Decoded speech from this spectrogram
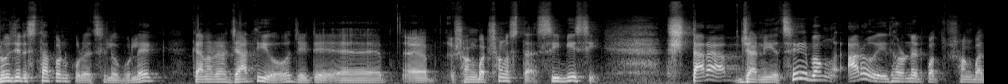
নজির স্থাপন করেছিল বলে কানাডার জাতীয় যেটি সংবাদ সংস্থা সিবিসি তারা জানিয়েছে এবং আরও এই ধরনের পত্র সংবাদ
